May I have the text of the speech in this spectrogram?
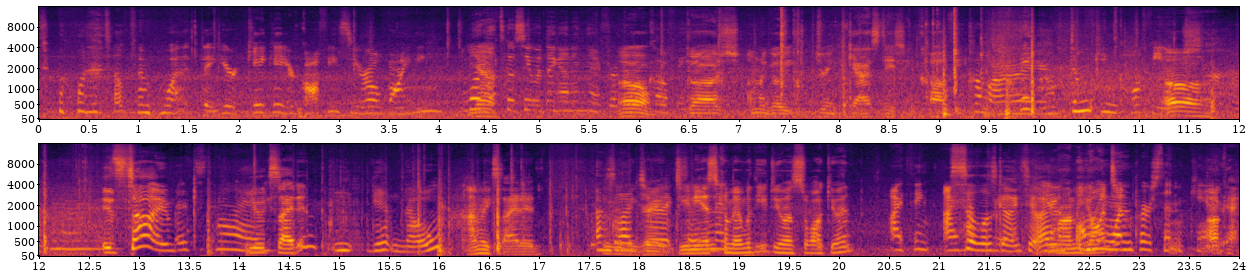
Do I want to tell them what? That you can't get your coffee, so you're all whining? Come on, Yeah. let's go see what they got in there for a Oh cup of coffee. gosh, I'm gonna go drink gas station coffee. Come They on. have Dunkin' coffee, I'm Oh. sure. It's time. It's time. You excited? Mm, yeah, no. I'm excited. I'm This glad you're excited. Do you need us to come in with you? Do you want us to walk you in? I think I have to. going to. Yeah. I- Mommy Only going to? one person can. Okay.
